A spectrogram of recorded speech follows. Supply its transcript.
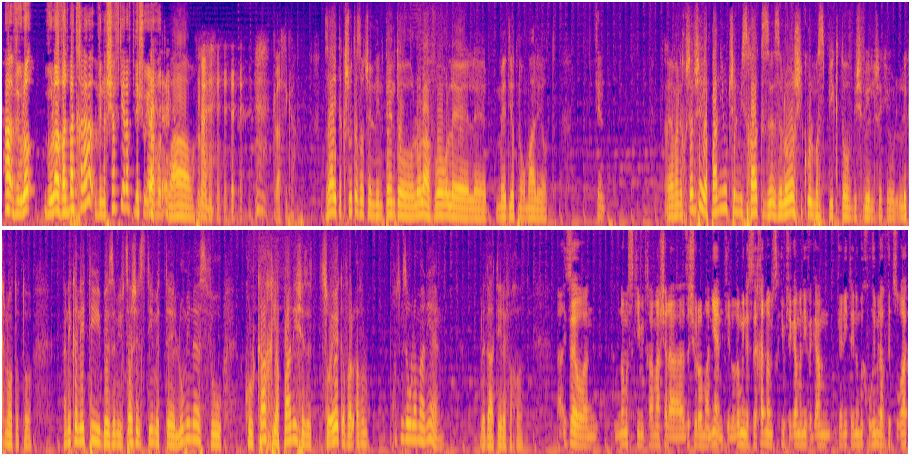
אה והוא לא, והוא לא עבד בהתחלה ונשפתי עליו כדי שהוא יעבוד. וואו. קלאסיקה. זה ההתעקשות הזאת של נינטנדו לא לעבור ל- למדיות נורמליות. כן. אבל אני חושב שיפניות של משחק זה, זה לא שיקול מספיק טוב בשביל שכאילו לקנות אותו. אני קניתי באיזה מבצע של סטים את לומינס uh, והוא כל כך יפני שזה צועק אבל, אבל חוץ מזה הוא לא מעניין. לדעתי לפחות. אה, זהו, אני, אני לא מסכים איתך ממש על זה שהוא לא מעניין, כאילו לומינס זה אחד מהמשחקים שגם אני וגם גלית היינו מכורים אליו בצורה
